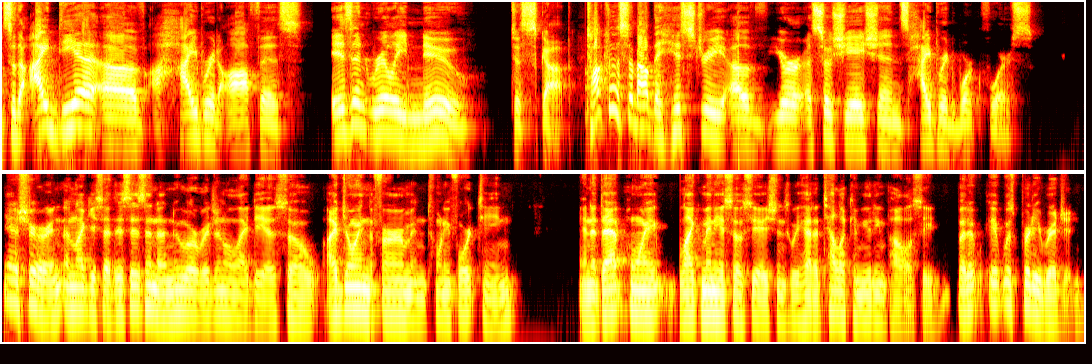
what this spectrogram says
So, the idea of a hybrid office isn't really new to SCUP. Talk to us about the history of your association's hybrid workforce. Yeah, sure. And, and like you said, this isn't a new original idea. So I joined the firm in 2014. And at that point, like many associations, we had a telecommuting policy, but it, it was pretty rigid.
